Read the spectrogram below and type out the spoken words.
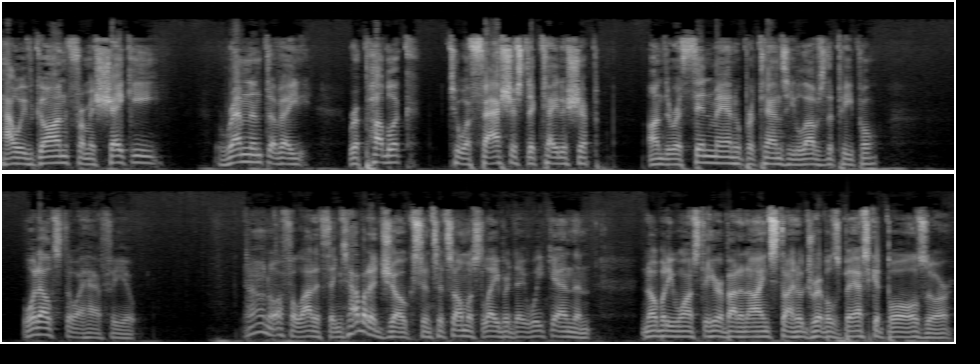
How we've gone from a shaky remnant of a republic to a fascist dictatorship under a thin man who pretends he loves the people? What else do I have for you? An awful lot of things. How about a joke since it's almost Labor Day weekend and nobody wants to hear about an Einstein who dribbles basketballs or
